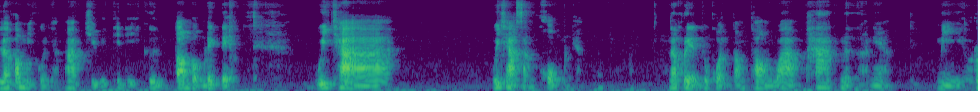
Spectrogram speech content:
แล้วก็มีคุณภาพชีวิตที่ดีขึ้น ตอนผมเด็กๆ วิชาวิชาสังคมเนี่ยนักเรียนทุกคนต้องท่องว่าภาคเหนือเนี่ยมีโร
